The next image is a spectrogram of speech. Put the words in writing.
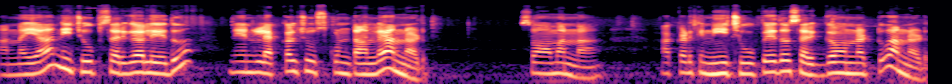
అన్నయ్య నీ చూపు సరిగా లేదు నేను లెక్కలు చూసుకుంటానులే అన్నాడు. సోమన్న అక్కడికి నీ చూపేదో సరిగ్గా ఉన్నట్టు అన్నాడు.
